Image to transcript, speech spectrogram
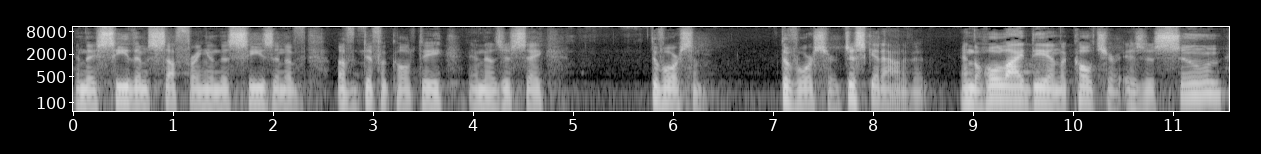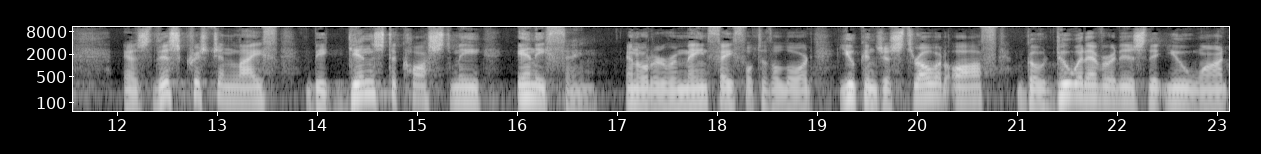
and they see them suffering in this season of, of difficulty, and they'll just say, divorce him divorce her. Just get out of it. And the whole idea in the culture is as soon as this Christian life begins to cost me anything in order to remain faithful to the Lord, you can just throw it off, go do whatever it is that you want.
